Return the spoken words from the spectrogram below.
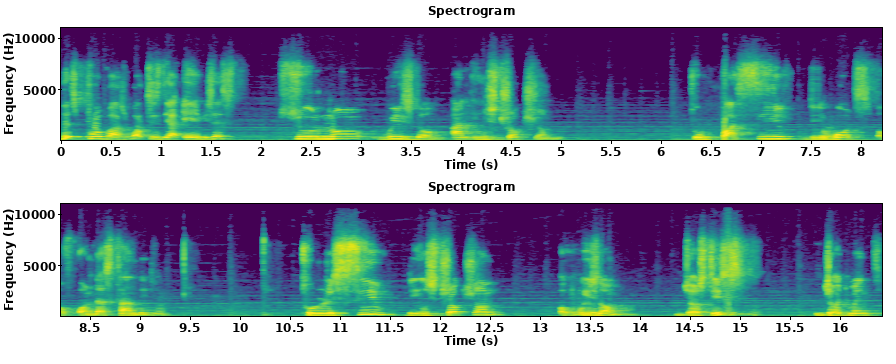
This Proverbs, what is their aim? It says, to know wisdom and instruction, to perceive the words of understanding, to receive the instruction of wisdom, justice, judgment,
